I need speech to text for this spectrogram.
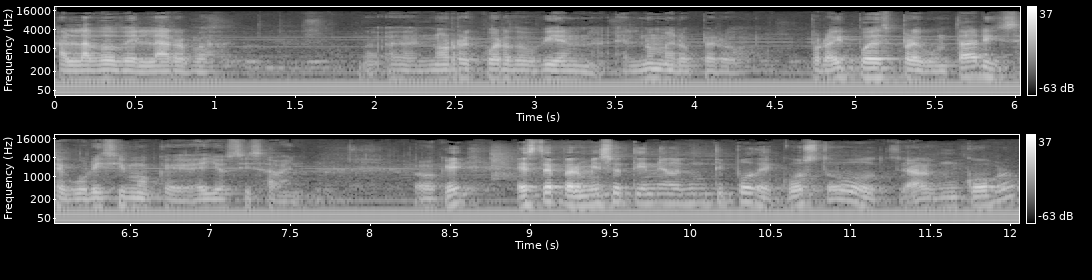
al lado del Larva. Eh, no recuerdo bien el número, pero por ahí puedes preguntar y segurísimo que ellos sí saben. Ok. ¿Este permiso tiene algún tipo de costo o algún cobro?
